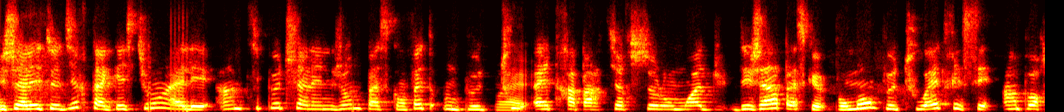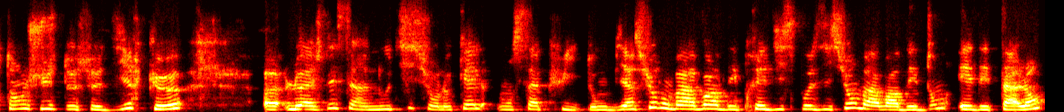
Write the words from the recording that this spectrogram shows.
J'allais te dire, ta question, elle est un petit peu challengeante parce qu'en fait, on peut tout être à partir, selon moi, déjà parce que pour moi, on peut tout être et c'est important juste de se dire que euh, le HD, c'est un outil sur lequel on s'appuie. Donc, bien sûr, on va avoir des prédispositions, on va avoir des dons et des talents,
